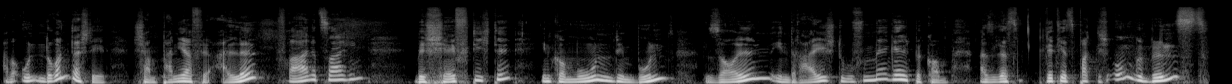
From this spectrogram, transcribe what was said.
Aber unten drunter steht Champagner für alle, Fragezeichen. Beschäftigte in Kommunen und im Bund sollen in drei Stufen mehr Geld bekommen. Also das wird jetzt praktisch umgemünzt.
